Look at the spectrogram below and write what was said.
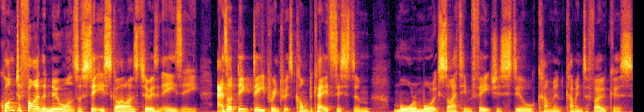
Quantifying the nuance of City Skylines 2 isn't easy. As I dig deeper into its complicated system, more and more exciting features still come, in, come into focus.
